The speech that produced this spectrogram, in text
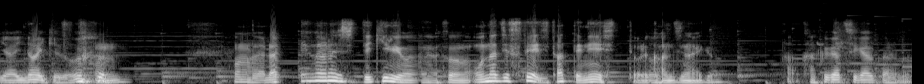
いや、いないけど。うん。今度ライバル視できるような、その、同じステージ立ってねえしって俺感じないけど。か格が違うからな。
